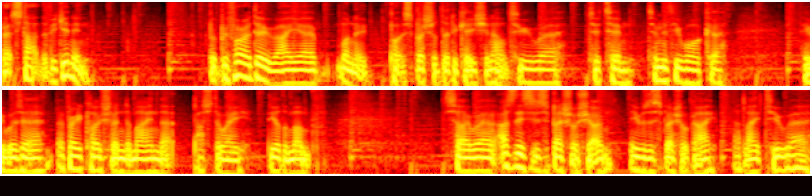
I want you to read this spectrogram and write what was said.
let's start at the beginning. But before I do, I uh, want to put a special dedication out to uh, to Tim, Timothy Walker, who was a, a, very close friend of mine that passed away the other month. So, uh, as this is a special show, he was a special guy. I'd like to uh,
